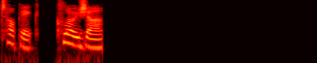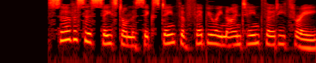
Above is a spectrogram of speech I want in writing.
Topic: Closure. Services ceased on 16 February 1933.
